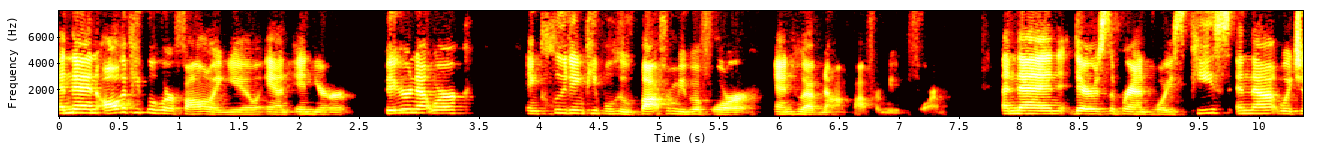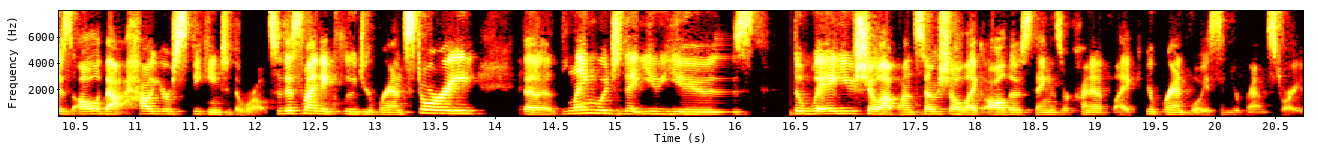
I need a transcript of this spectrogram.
And then all the people who are following you and in your bigger network, including people who've bought from you before and who have not bought from you before. And then there's the brand voice piece in that, which is all about how you're speaking to the world. So this might include your brand story, the language that you use, the way you show up on social, like all those things are kind of like your brand voice and your brand story.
